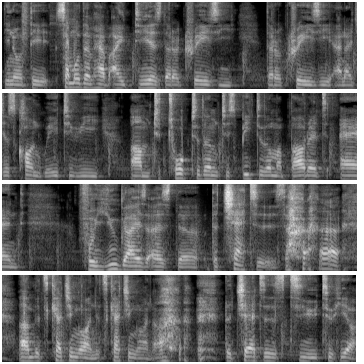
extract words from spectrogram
you know, they some of them have ideas that are crazy, that are crazy, and I just can't wait to be um, to talk to them, to speak to them about it, and for you guys as the the chatters, um, it's catching on, it's catching on. the chatters to to hear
